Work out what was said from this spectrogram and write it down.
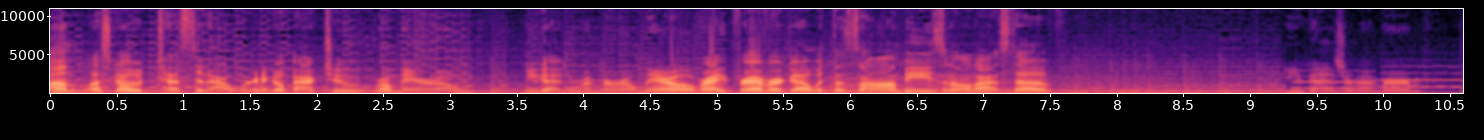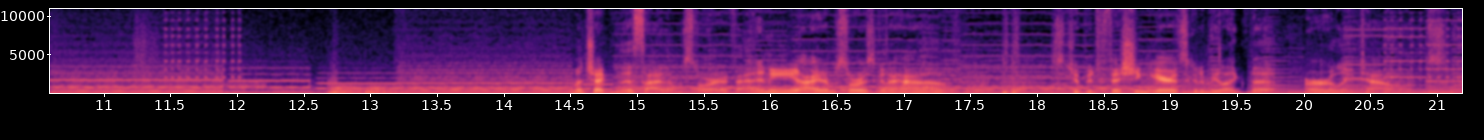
Um, let's go test it out. We're gonna go back to Romero. You guys remember Romero, right? Forever ago with the zombies and all that stuff. You guys remember. I'm gonna check this item store. If any item store is gonna have stupid fishing gear, it's gonna be like the early towns.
